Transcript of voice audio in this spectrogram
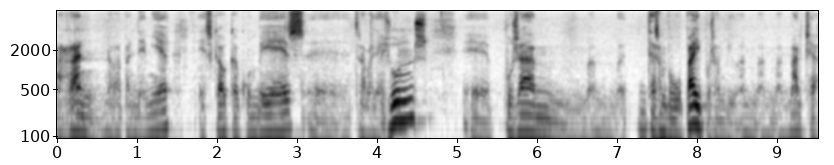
arran de la pandèmia és que el que convé és eh, treballar junts, eh, posar en, en, desenvolupar i posar en, en, en marxa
